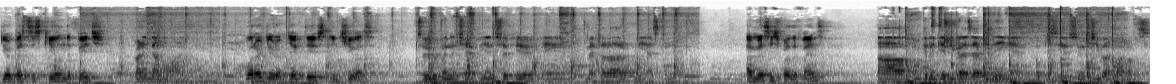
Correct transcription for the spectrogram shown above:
Your best skill on the pitch. Running down the line. What are your objectives in Chivas? To win a championship here and mejorar mi español. A message for the fans? Uh, I'm gonna give you guys everything and hope to see you soon, Chivas hermanos.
